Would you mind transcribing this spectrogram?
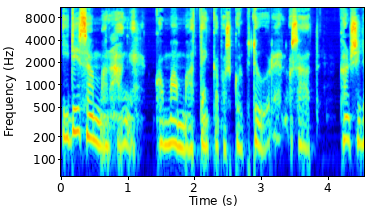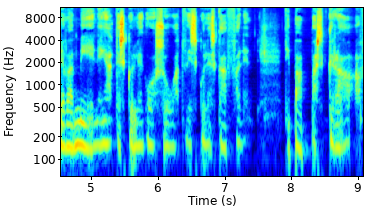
i det sammanhanget kom mamma att tänka på skulpturen och sa att kanske det var meningen att det skulle gå så att vi skulle skaffa den till pappas grav.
